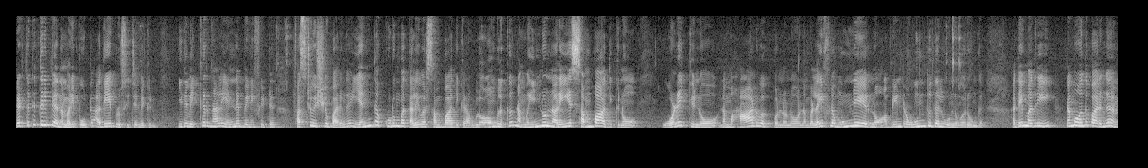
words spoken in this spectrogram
எடுத்துகிட்டு திருப்பி அந்த மாதிரி போட்டு அதே ப்ரொசீஜர் வைக்கணும். இது வைக்கிறதுனால என்ன பெனிஃபிட்டு ஃபஸ்ட்டு விஷயம் பாருங்கள் எந்த குடும்ப தலைவர் சம்பாதிக்கிறாங்களோ அவங்களுக்கு நம்ம இன்னும் நிறைய சம்பாதிக்கணும் உழைக்கணும் நம்ம ஹார்ட் ஒர்க் பண்ணணும் நம்ம லைஃப்பில் முன்னேறணும் அப்படின்ற உந்துதல் ஒன்று வருங்க. அதே மாதிரி நம்ம வந்து பாருங்கள்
